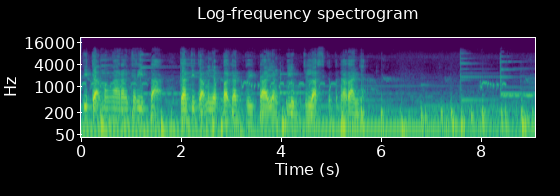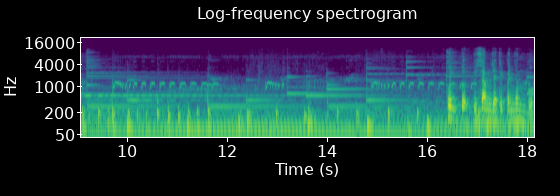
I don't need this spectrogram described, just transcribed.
tidak mengarang cerita dan tidak menyebarkan berita yang belum jelas kebenarannya. Untuk bisa menjadi penyembuh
